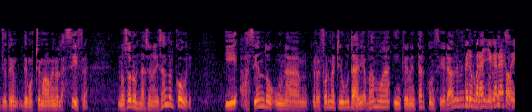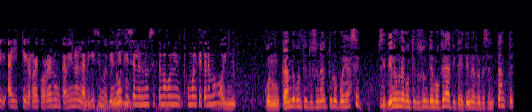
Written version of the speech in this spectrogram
yo te demostré más o menos las cifras, nosotros nacionalizando el cobre y haciendo una reforma tributaria vamos a incrementar considerablemente pero para llegar a eso hay, que recorrer un camino larguísimo y bien difícil en un sistema como el que tenemos hoy con un cambio constitucional tú lo puedes hacer si tienes una constitución democrática y tienes representantes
